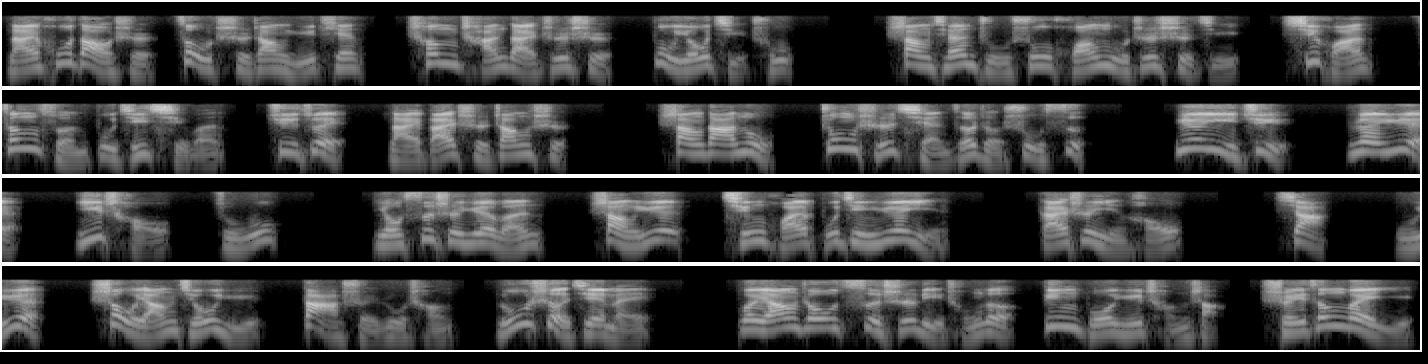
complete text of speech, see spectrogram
乃呼道士奏敕章于天，称禅代之事不由己出。上前主书黄木之事集，其还增损不及启文，具罪，乃白斥张氏。上大怒，终时谴责者数四。曰义句，闰月乙丑卒。有司事曰文。上曰情怀不尽，曰隐，改是隐侯。下五月寿阳九雨，大水入城，庐舍皆没。为扬州刺史李崇乐兵薄于城上，水增未已。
